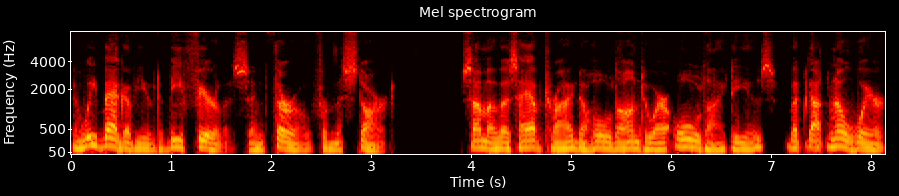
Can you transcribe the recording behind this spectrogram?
And we beg of you to be fearless and thorough from the start. Some of us have tried to hold on to our old ideas, but got nowhere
